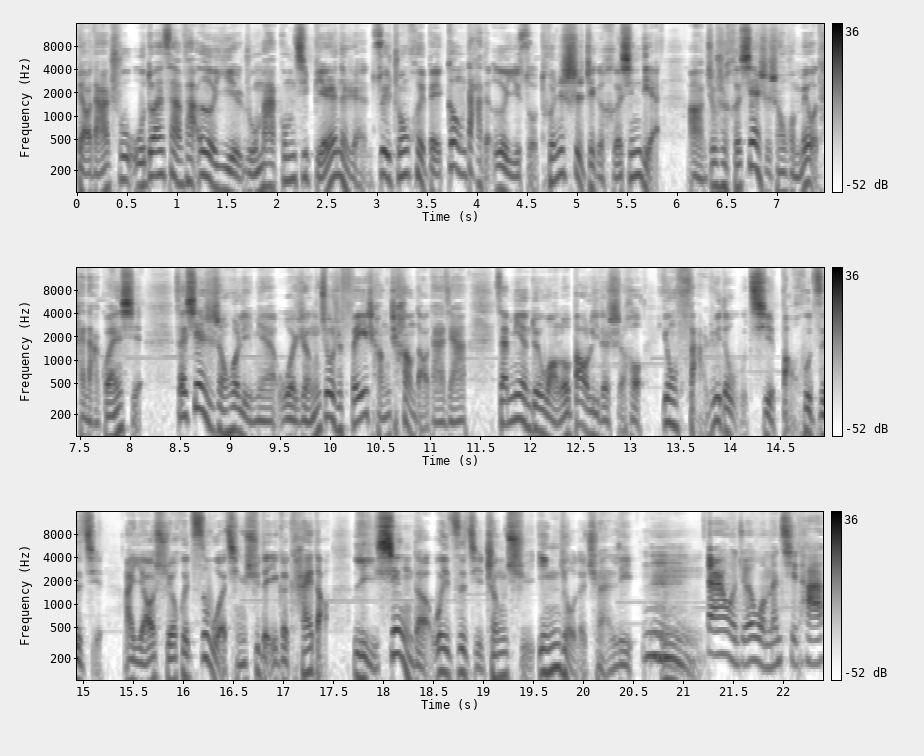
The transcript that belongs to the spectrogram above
表达出无端散发恶意、辱骂攻击别人的人，最终会被更大的恶意所吞是。这个核心点啊，就是和现实生活没有太大关系。在现实生活里面，我仍旧是非常倡导大家在面对网络暴力的时候，用法律的武器。保护自己啊，也要学会自我情绪的一个开导，理性的为自己争取应有的权利。嗯，当然，我觉得我们其他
